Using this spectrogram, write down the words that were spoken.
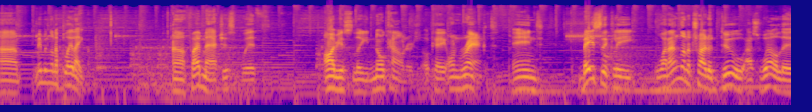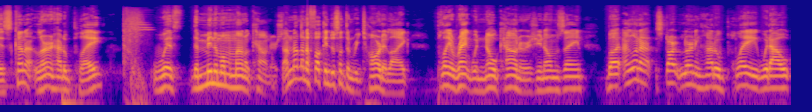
Um, maybe I'm gonna play like uh, five matches with obviously no counters, okay, on ranked. And basically, what I'm gonna try to do as well is kind of learn how to play with the minimum amount of counters. I'm not gonna fucking do something retarded like play rank with no counters, you know what I'm saying? But I'm gonna start learning how to play without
